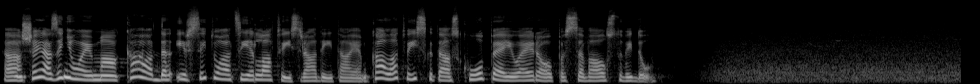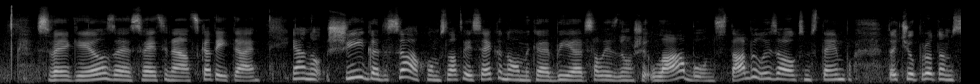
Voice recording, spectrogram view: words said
Šajā ziņojumā kāda ir situācija ar Latvijas rādītājiem? Kā Latvija izskatās kopējo Eiropas valstu vidū? Sveiki, Ilze! Sveicināti skatītāji! Jā, nu, šī gada sākums Latvijas ekonomikai bija ar salīdzinoši labu un stabilu izaugsmas tempu, taču, protams,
